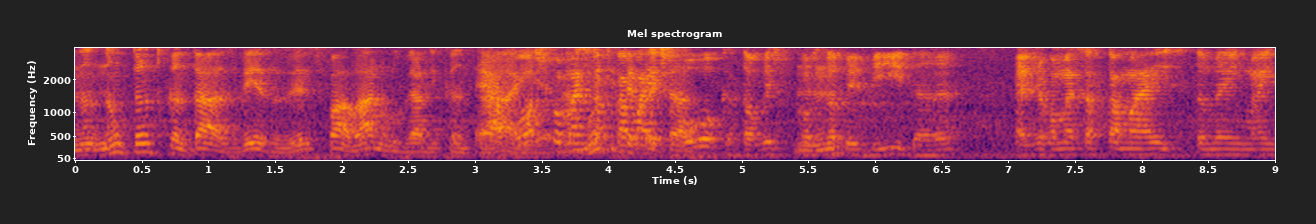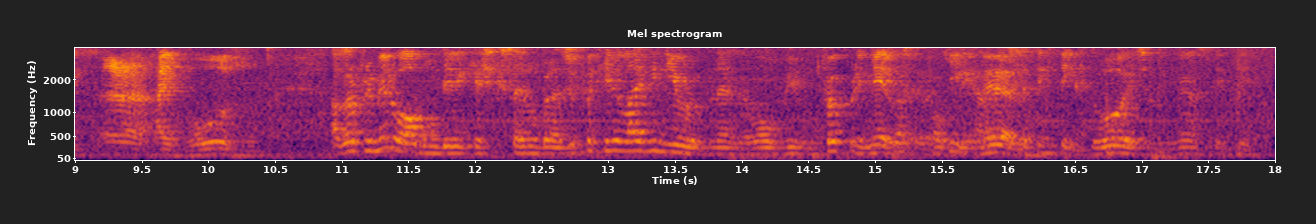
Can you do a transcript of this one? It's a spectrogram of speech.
não, não tanto cantar às vezes, às vezes falar no lugar de É, cantar. a voz e começa a muito ficar mais rouca, talvez por causa Uhum. da bebida, né? Aí ele já começa a ficar mais também mais ah, raivoso. Agora, o primeiro álbum dele que acho que saiu no Brasil foi aquele Live in Europe, né? Ao vivo. Não foi o primeiro que saiu aqui? primeiro. Cara, 72, se não me engano, 70.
